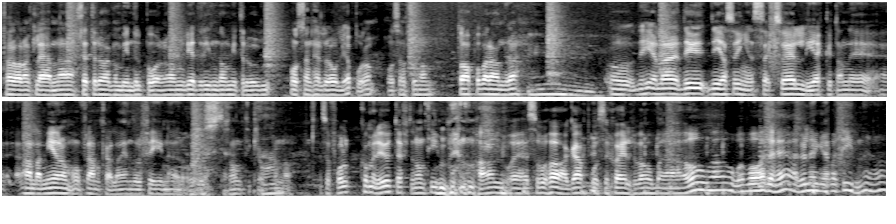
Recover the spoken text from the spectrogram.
tar av dem kläderna, sätter ögonbindel på dem, leder in dem i ett rum och sen häller olja på dem. Och sen får de ta på varandra. Och det, hela, det, det är alltså ingen sexuell lek utan det handlar mer om att framkalla endorfiner och sånt i kroppen. Då. Så folk kommer ut efter någon timme, en och en halv och är så höga på sig själva och bara oh, wow, vad var det här? Hur länge har jag varit inne?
